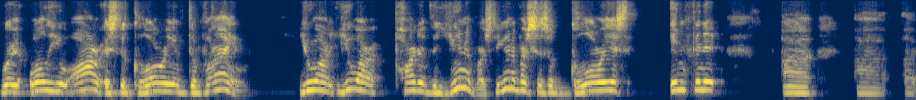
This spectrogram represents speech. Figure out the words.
where all you are is the glory of divine. You are you are part of the universe. The universe is a glorious, infinite, uh, uh, uh,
